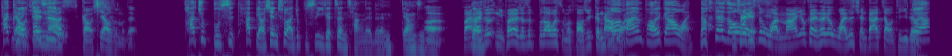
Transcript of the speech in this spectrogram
他可以，但是搞笑什么的，他就不是他表现出来就不是一个正常的人这样子。嗯，反正就是你朋友就是不知道为什么跑去跟他玩，反正跑去跟他玩。然后那时候你确定是玩吗？有可能那个玩是拳打脚踢的。对啊，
